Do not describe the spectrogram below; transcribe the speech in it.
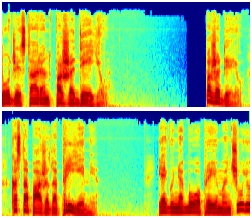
žodžiais tariant pažadėjau? Pažadėjau. Kas tą pažadą priėmė? Jeigu nebuvo priimančiųjų,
